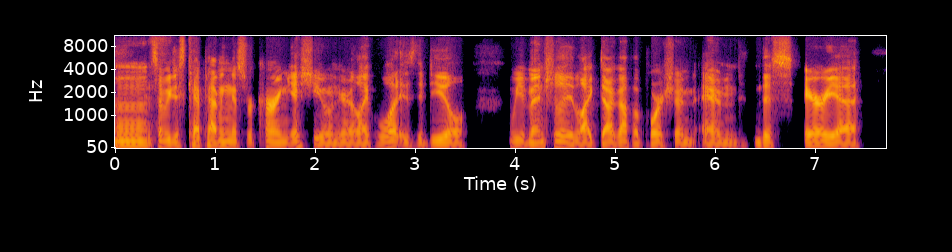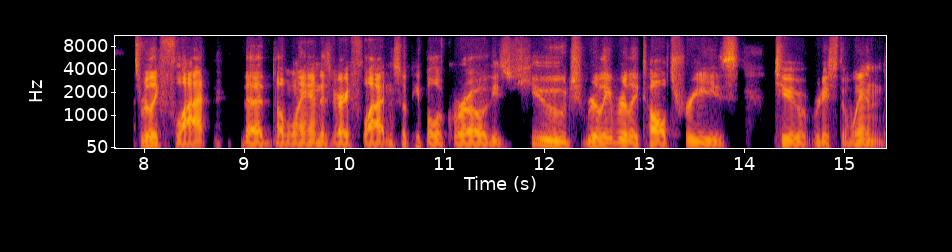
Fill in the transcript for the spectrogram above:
Mm. And so we just kept having this recurring issue. And you're like, what is the deal? We eventually like dug up a portion, and this area it's really flat. the The land is very flat, and so people grow these huge, really, really tall trees to reduce the wind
